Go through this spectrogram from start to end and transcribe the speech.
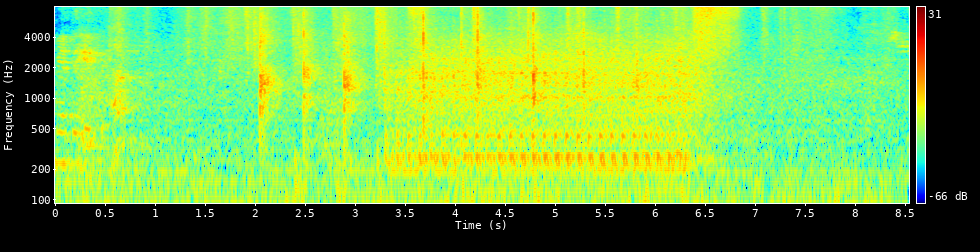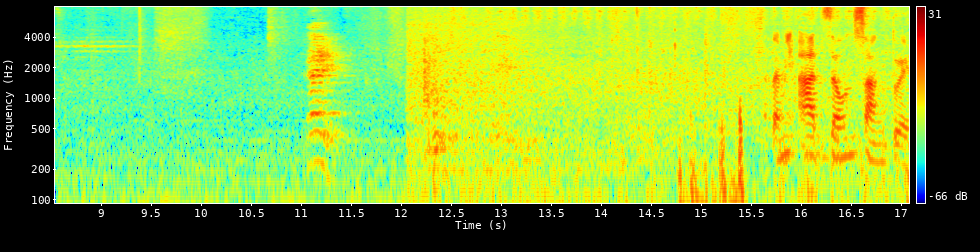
मी आता येते हा. आता मी आज जाऊन सांगतोय.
